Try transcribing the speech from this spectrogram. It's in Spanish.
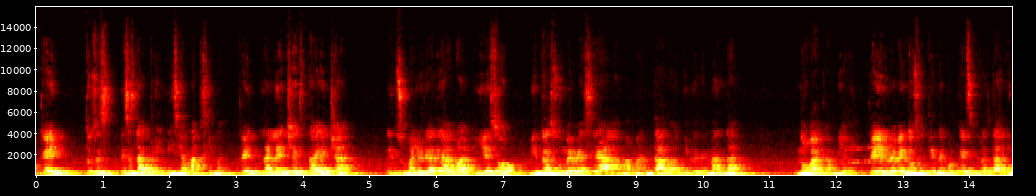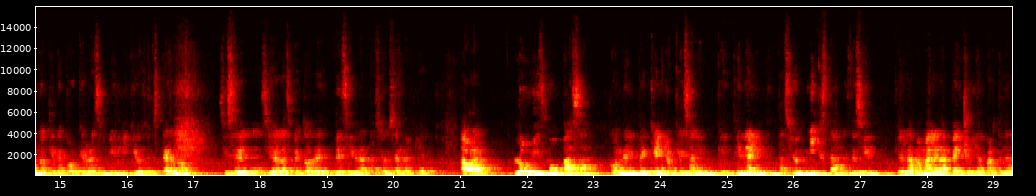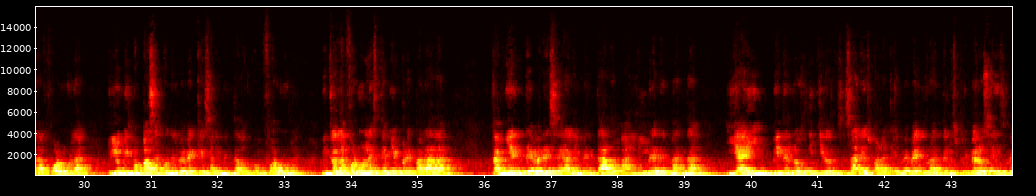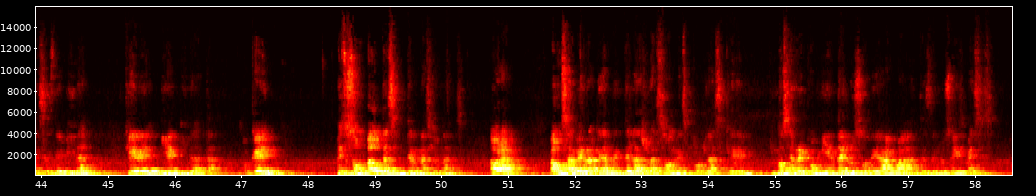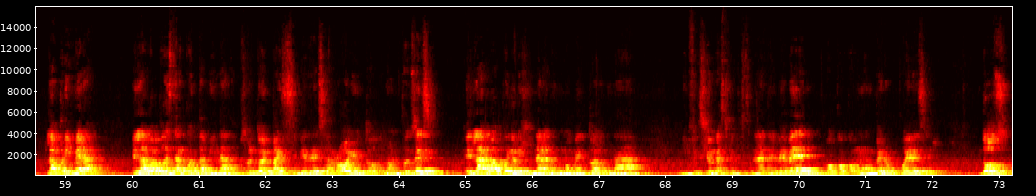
¿Ok? Entonces, esa es la primicia máxima. ¿ok? La leche está hecha en su mayoría de agua y eso, mientras un bebé sea amamantado a libre demanda, no va a cambiar. ¿ok? El bebé no se tiene por qué deshidratar y no tiene por qué recibir líquidos externos si, si al aspecto de deshidratación se refiere. Ahora, lo mismo pasa con el pequeño que, tiene alimentación mixta, es decir, que la mamá le da pecho y aparte le da fórmula, y lo mismo pasa con el bebé que es alimentado con fórmula. Mientras la fórmula esté bien preparada, también debe de ser alimentado a libre demanda y ahí vienen los líquidos necesarios para que el bebé durante los primeros seis meses de vida quede bien hidratado. ¿Ok? Esas son pautas internacionales. Ahora, Vamos a ver rápidamente las razones por las que no se recomienda el uso de agua antes de los seis meses. La primera, el agua puede estar contaminada, sobre todo en países en vías de desarrollo y todo, ¿no? Entonces, el agua puede originar en algún momento alguna infección gastrointestinal en el bebé, poco común, pero puede ser. Dos,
